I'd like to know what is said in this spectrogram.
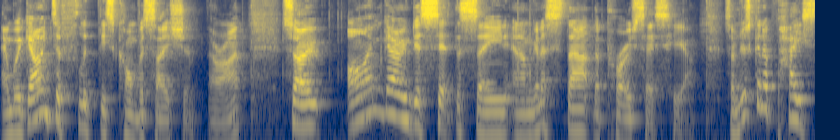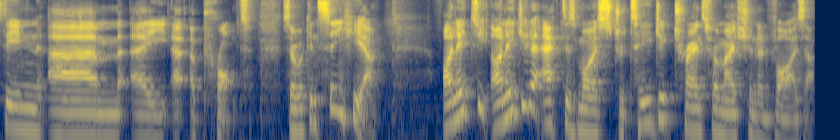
And we're going to flip this conversation, all right? So I'm going to set the scene and I'm going to start the process here. So I'm just going to paste in um, a, a prompt. So we can see here, I need, to, I need you to act as my strategic transformation advisor.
